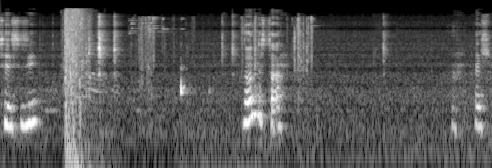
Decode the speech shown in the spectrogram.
Sí, sí, sí. ¿Dónde está? Ah, eso.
